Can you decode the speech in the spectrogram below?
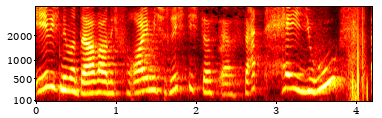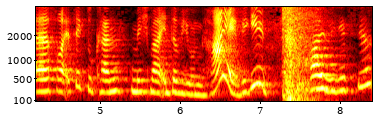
ewig nicht mehr da war und ich freue mich richtig, dass er sagt, hey, juhu, äh, Frau Essig, du kannst mich mal interviewen. Hi, wie geht's? Hi, wie geht's dir?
